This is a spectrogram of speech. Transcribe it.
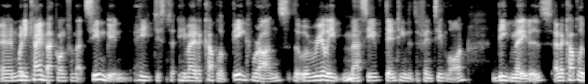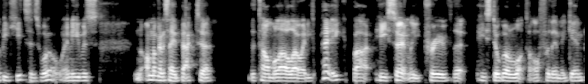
And when he came back on from that sin bin, he just he made a couple of big runs that were really massive, denting the defensive line, big meters, and a couple of big hits as well. And he was, I'm not going to say back to the Taumalolo at his peak, but he certainly proved that he's still got a lot to offer them again.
